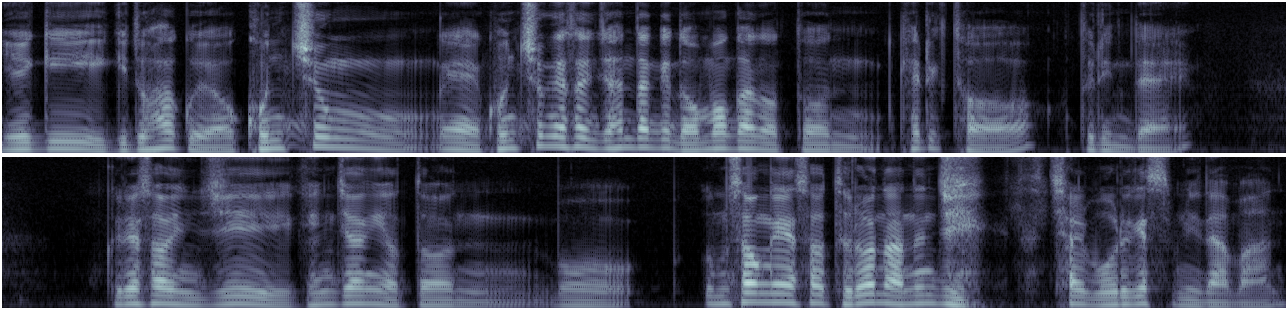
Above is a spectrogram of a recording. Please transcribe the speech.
얘기이기도 하고요. 곤충에 곤충에서 이제 한 단계 넘어간 어떤 캐릭터들인데 그래서인지 굉장히 어떤 뭐 음성에서 드러나는지 잘 모르겠습니다만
